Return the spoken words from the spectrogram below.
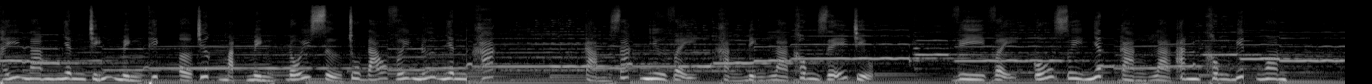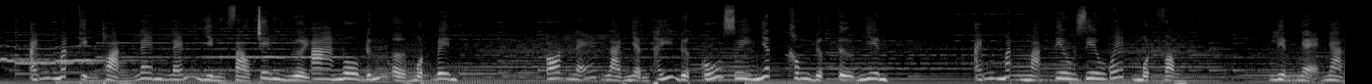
thấy nam nhân chính mình thích ở trước mặt mình đối xử chu đáo với nữ nhân khác. Cảm giác như vậy khẳng định là không dễ chịu. Vì vậy cố duy nhất càng là ăn không biết ngon. Ánh mắt thỉnh thoảng len lén nhìn vào trên người A-nô đứng ở một bên. Có lẽ là nhận thấy được cố duy nhất không được tự nhiên. Ánh mắt mạc tiêu diêu quét một vòng. Liền nhẹ nhàng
